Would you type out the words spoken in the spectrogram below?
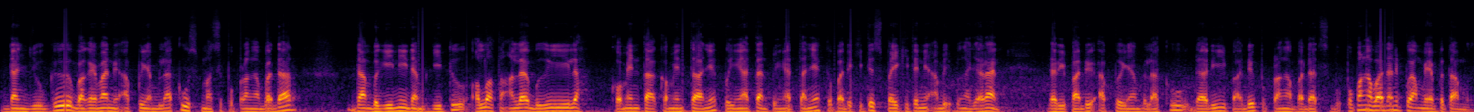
dan juga bagaimana apa yang berlaku semasa peperangan badar. Dan begini dan begitu Allah Ta'ala berilah komentar-komentarnya peringatan-peringatannya kepada kita supaya kita ni ambil pengajaran daripada apa yang berlaku daripada peperangan badar tersebut. Peperangan badar ni perang yang pertama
